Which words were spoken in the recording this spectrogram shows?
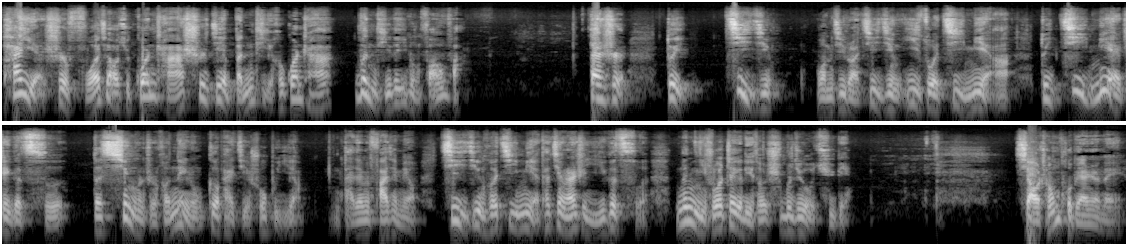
它也是佛教去观察世界本体和观察问题的一种方法。但是对寂静，我们记住啊，寂静译作寂灭啊，对寂灭这个词的性质和内容，各派解说不一样。大家们发现没有？寂静和寂灭，它竟然是一个词。那你说这个里头是不是就有区别？小乘普遍认为，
